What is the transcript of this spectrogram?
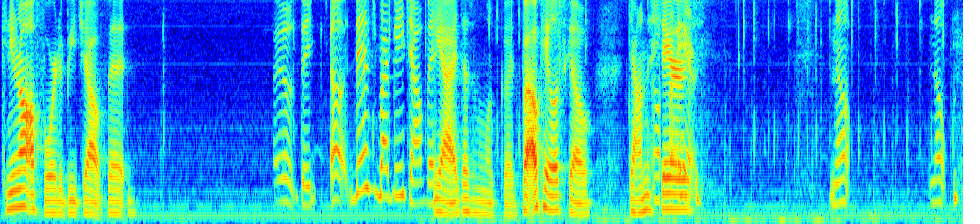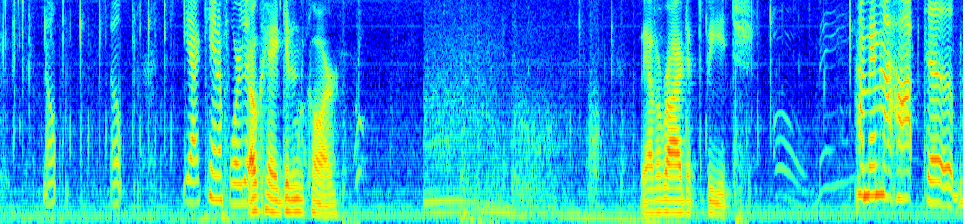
Can you not afford a beach outfit? Think. Oh, this is my beach outfit. Yeah, it doesn't look good. But okay, let's go. Down the Oh, stairs. Nope. Nope. Nope. Nope. Yeah, I can't afford it. Okay, get in the car. We have arrived at the beach. I'm in my hot tub.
